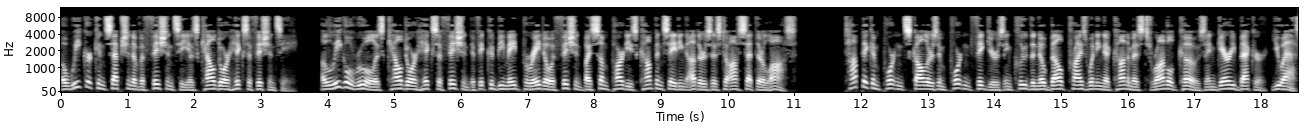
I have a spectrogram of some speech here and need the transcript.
A weaker conception of efficiency is Kaldor-Hicks efficiency. A legal rule is Kaldor-Hicks efficient if it could be made Pareto efficient by some parties compensating others as to offset their loss. Topic important scholars Important figures include the Nobel Prize-winning economists Ronald Coase and Gary Becker, U.S.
